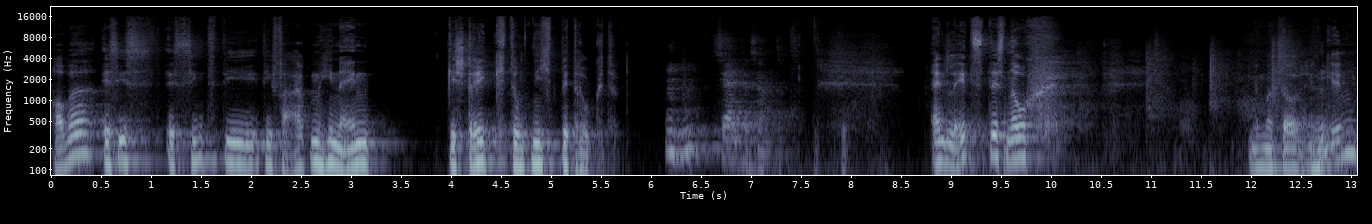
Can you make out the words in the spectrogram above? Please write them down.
aber es ist, es sind die, die Farben hinein gestrickt und nicht bedruckt. Mhm, sehr interessant. Ein letztes noch, wenn wir da mhm. hingehen.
